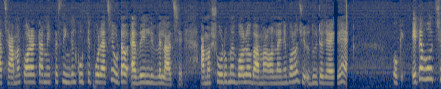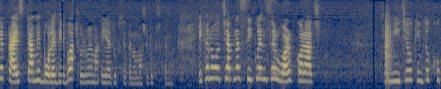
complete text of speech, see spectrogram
আচ্ছা আমার পরাটা আমি একটা সিঙ্গেল কুর্তি পরে আছে, ওটাও অ্যাভেলেবেল আছে। আমার শোরুমে বলো বা আমার অনলাইনে বলো দুইটা জায়গায় ওকে, এটা হচ্ছে প্রাইসটা আমি বলে দিব। শোরুমে ইয়া ঢুকছে কেন? মশা ঢুকছে কেন? এখানে হচ্ছে আপনার সিকোয়েন্সের ওয়ার্ক করা আছে নিচেও কিন্তু খুব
